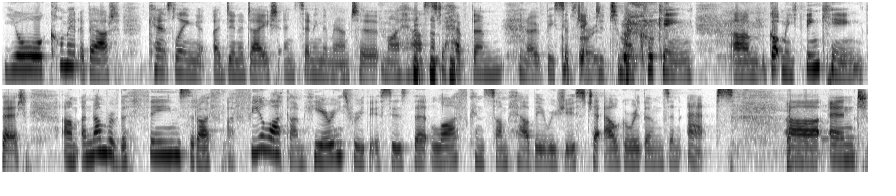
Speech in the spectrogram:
your comment about cancelling a dinner date and sending them around to my house to have them, you know, be subjected to my cooking, um, got me thinking that um, a number of the themes that I, feel like I'm hearing through this is that life can somehow be reduced to algorithms and apps, uh, and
